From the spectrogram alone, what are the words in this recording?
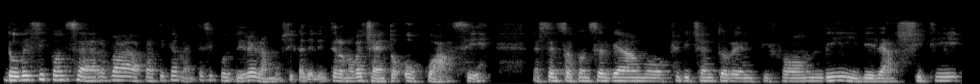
dove si conserva praticamente, si può dire, la musica dell'intero Novecento o quasi. Nel senso conserviamo più di 120 fondi rilasciti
